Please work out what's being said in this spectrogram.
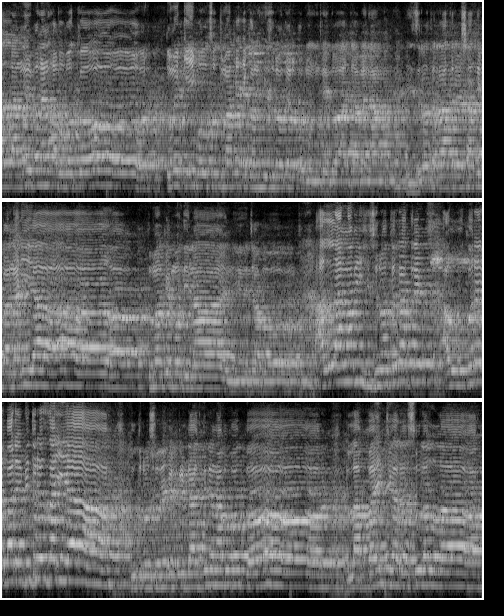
আল্লাহ নবী বলেন, আবু বকর, তুমি কি বলছো? তোমাকে এখন হিজরতের অনুমতি দেওয়া যাবে না। হিজরতের রাতের সাথী বানাইয়া তোমাকে মদিনায় নিয়ে যাব। আল্লাহ নবী হিজরতের রাত্রে আবু বকরের বাড়ির ভিতরে যাইয়া পুত্র সুরে একটি ডাক দিলেন, আবু বকর লাব্বাইক ইয়া রাসূলুল্লাহ।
